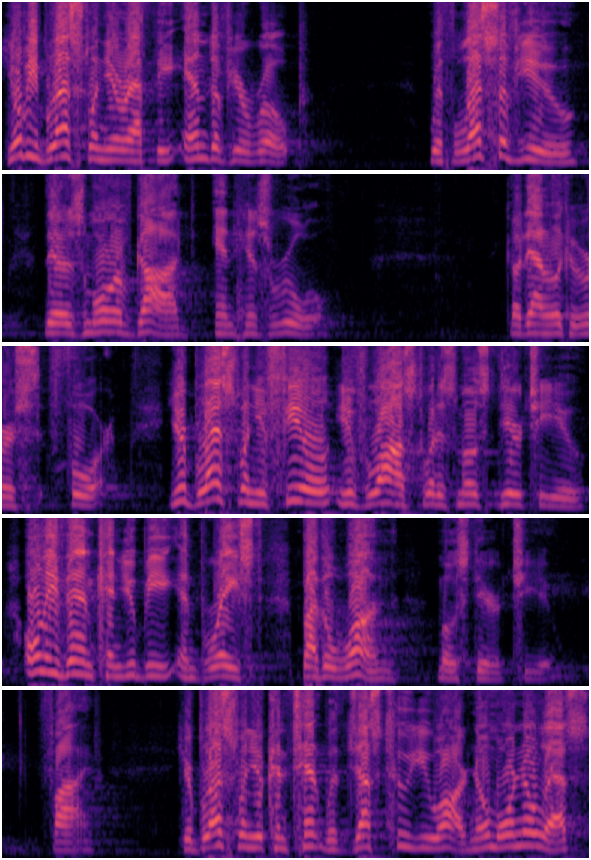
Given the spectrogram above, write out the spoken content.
You'll be blessed when you're at the end of your rope. With less of you, there's more of God in his rule. Go down and look at verse 4. You're blessed when you feel you've lost what is most dear to you. Only then can you be embraced by the one most dear to you. 5. You're blessed when you're content with just who you are, no more, no less.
